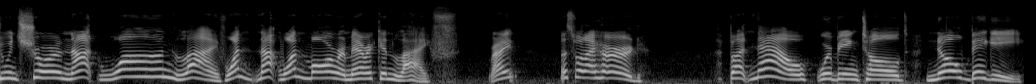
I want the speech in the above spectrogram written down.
to ensure not one life, one, not one more American life, right? That's what I heard. But now we're being told no biggie,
